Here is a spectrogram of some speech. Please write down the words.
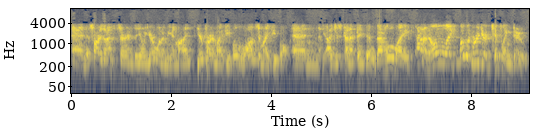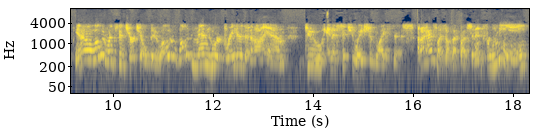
And as far as I'm concerned, you know, you're one of me and mine. You're part of my people. The wogs are my people, and I just kind of think that that whole like, I don't know, like, what would Rudyard Kipling do? You know, what would Winston Churchill do? What would what would men who are greater than I am do in a situation like this? And I asked myself that question. And for me,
